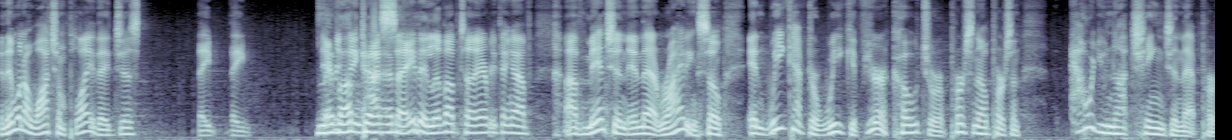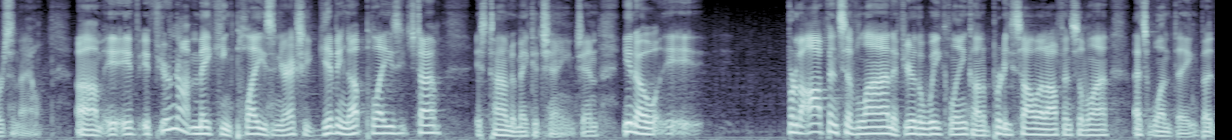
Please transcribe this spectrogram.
and then when I watch them play, they just they they live everything I say, they live up to everything I've I've mentioned in that writing. So, and week after week, if you're a coach or a personnel person, how are you not changing that personnel? Um, if, if you're not making plays and you're actually giving up plays each time, it's time to make a change. And, you know, it, for the offensive line, if you're the weak link on a pretty solid offensive line, that's one thing. But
